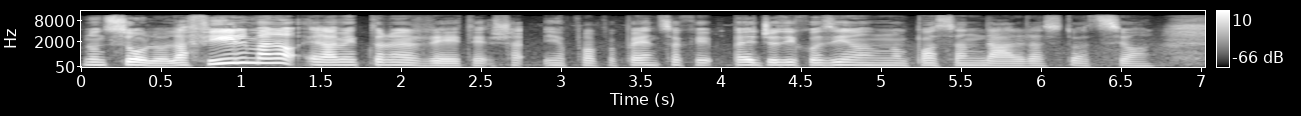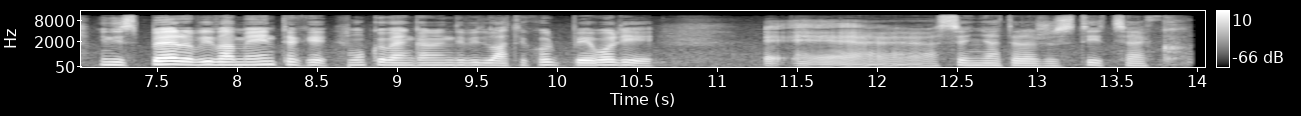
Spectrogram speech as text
non solo, la filmano e la mettono in rete, cioè, io proprio penso che peggio di così non, non possa andare la situazione, quindi spero vivamente che comunque vengano individuati i colpevoli e, e assegnati alla giustizia. Ecco.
